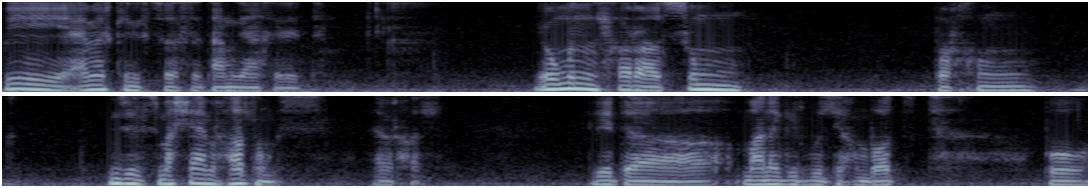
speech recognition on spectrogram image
би Америк нэгдсэн улсад хамгийн анх ирээд өмнө нь болохоор сүм бурхан энэ зүйлс маш амар хол хүмүүс амар хол. Тэгээд манай гэр бүлийнхэн бодод бөө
